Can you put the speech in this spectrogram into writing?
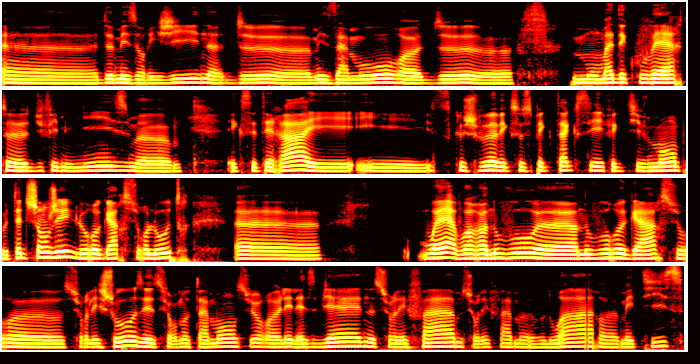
Euh, de mes origines, de euh, mes amours, euh, de mon, ma découverte du féminisme, etc. Et, ce que je veux avec ce spectacle, c'est effectivement peut-être changer le regard sur l'autre. ouais, avoir un nouveau, un nouveau regard sur, sur les choses et sur notamment sur les lesbiennes, sur les femmes, sur les femmes noires, métisses.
